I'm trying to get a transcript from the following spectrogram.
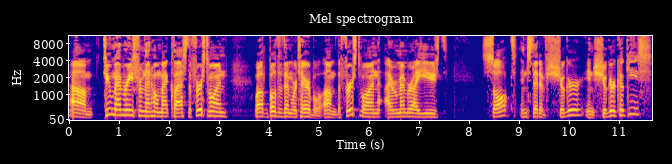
um, two memories from that home ec class. The first one, well, both of them were terrible. Um, the first one, I remember I used salt instead of sugar in sugar cookies.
